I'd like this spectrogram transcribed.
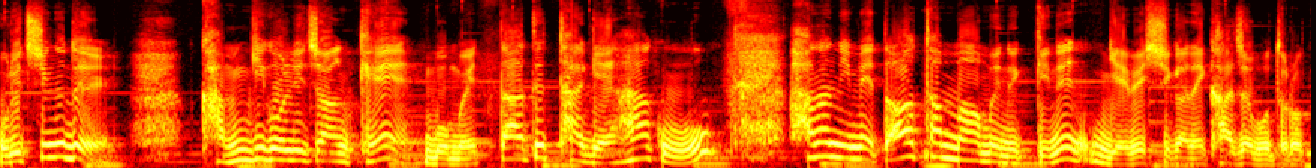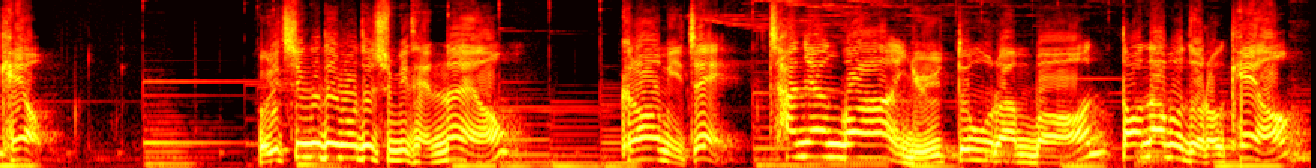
우리 친구들 감기 걸리지 않게 몸을 따뜻하게 하고 하나님의 따뜻한 마음을 느끼는 예배 시간을 가져보도록 해요 우리 친구들 모두 준비됐나요? 그럼 이제 찬양과 율동으로 한번 떠나보도록 해요.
